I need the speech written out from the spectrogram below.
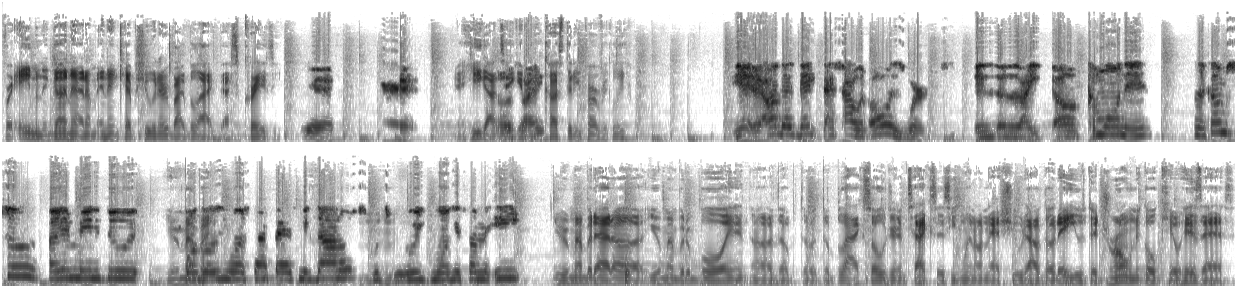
for aiming a gun at him, and then kept shooting everybody black. That's crazy. Yeah, And he got taken into like- custody perfectly. yeah. that- that- that's how it always works. It's like, oh, come on in. Like I'm still. I didn't mean to do it. You Wanna remember? go, you want to stop past McDonald's? What Mhm. you, you want to get something to eat? You remember that? Uh, you remember the boy in uh, the, the the black soldier in Texas? He went on that shootout though. They used a drone to go kill his ass.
